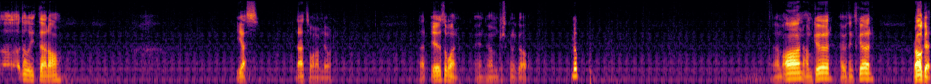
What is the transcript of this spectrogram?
Uh, delete that all. Yes. That's the one I'm doing. That is the one. And I'm just gonna go. Nope. I'm on. I'm good. Everything's good. We're all good.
